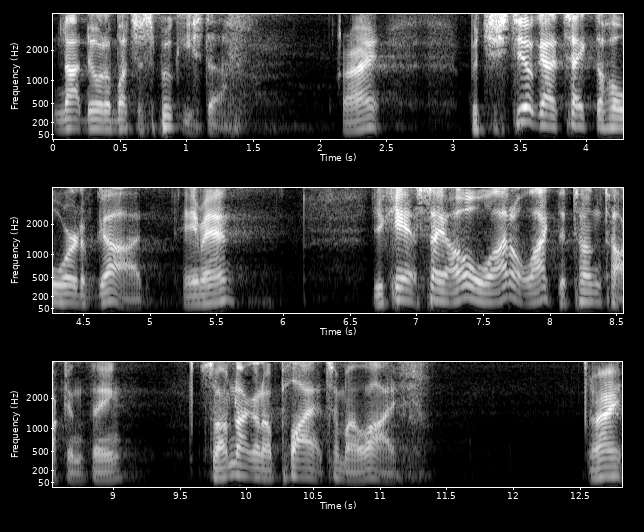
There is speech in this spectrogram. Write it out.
not doing a bunch of spooky stuff. All right? But you still got to take the whole word of God. Amen? You can't say, oh, well, I don't like the tongue talking thing, so I'm not going to apply it to my life. All right?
